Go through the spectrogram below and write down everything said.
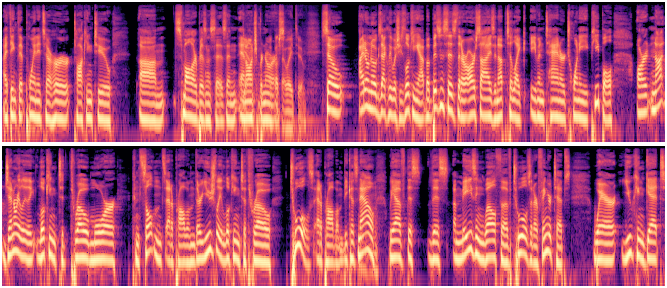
I think that pointed to her talking to, um, smaller businesses and, and I entrepreneurs. felt that way too. So I don't know exactly what she's looking at, but businesses that are our size and up to like even 10 or 20 people are not generally looking to throw more consultants at a problem. They're usually looking to throw tools at a problem because now mm-hmm. we have this, this amazing wealth of tools at our fingertips where you can get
